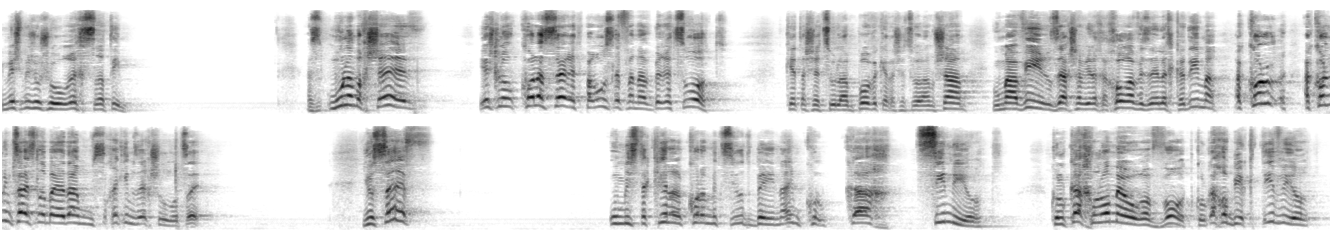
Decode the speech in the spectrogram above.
אם יש מישהו שהוא עורך סרטים. אז מול המחשב, יש לו כל הסרט פרוס לפניו ברצועות. קטע שצולם פה וקטע שצולם שם, הוא מעביר, זה עכשיו ילך אחורה וזה ילך קדימה, הכל, הכל נמצא אצלו בידיים, הוא משחק עם זה איך שהוא רוצה. יוסף, הוא מסתכל על כל המציאות בעיניים כל כך ציניות, כל כך לא מעורבות, כל כך אובייקטיביות,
